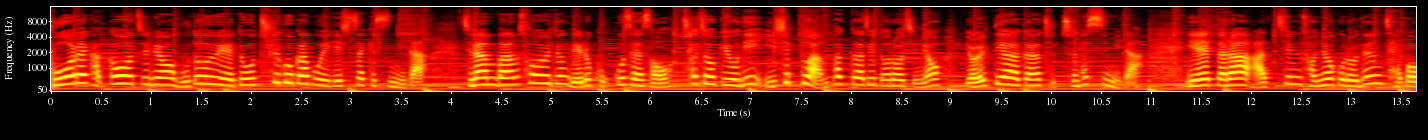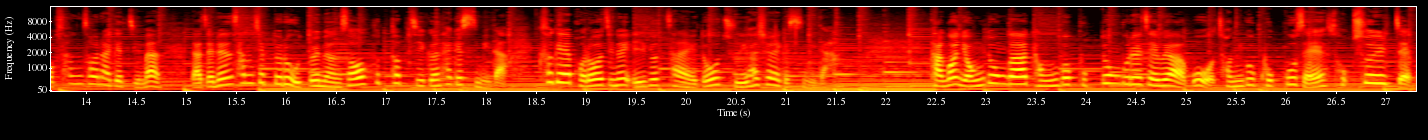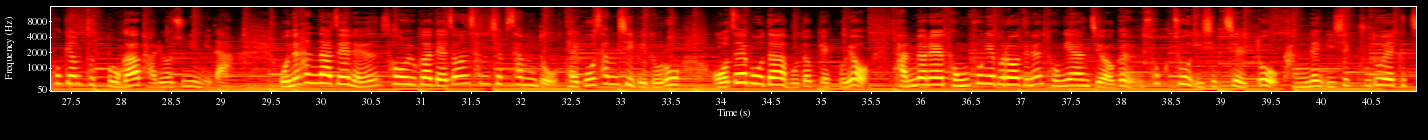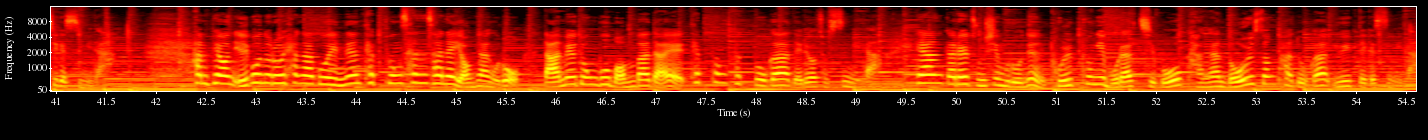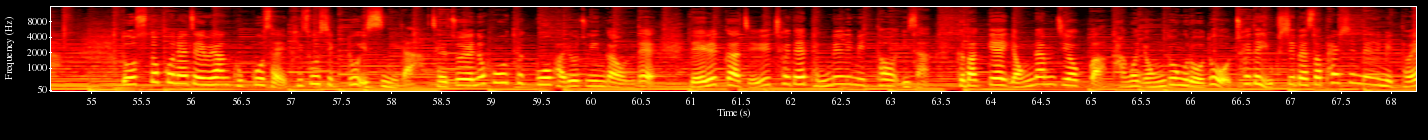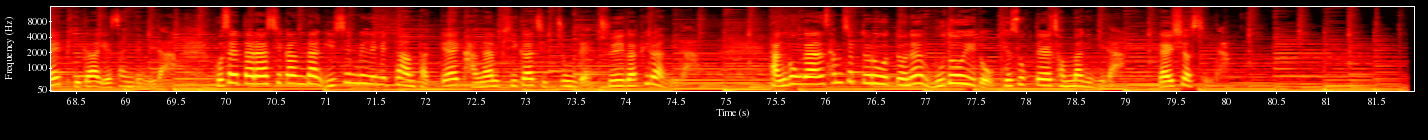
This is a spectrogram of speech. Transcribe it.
9월에 가까워지며 무더위에도 출구가 보이기 시작했습니다. 지난밤 서울 등 내륙 곳곳에서 최저 기온이 20도 안팎까지 떨어지며 열대야가 주춤했습니다. 이에 따라 아침, 저녁으로는 제법 선선하겠지만 낮에는 30도를 웃돌면서 후텁지근하겠습니다. 크게 벌어지는 일교차에도 주의하셔야겠습니다. 강원 영동과 경북 북동부를 제외하고 전국 곳곳에 수일제 폭염특보가 발효 중입니다. 오늘 한낮에는 서울과 대전 33도, 대구 32도로 어제보다 무덥겠고요. 반면에 동풍이 불어드는 동해안 지역은 속초 27도, 강릉 29도에 그치겠습니다. 한편 일본으로 향하고 있는 태풍 산산의 영향으로 남해 동부 먼바다에 태풍특보가 내려졌습니다. 해안가를 중심으로는 돌풍이 몰아치고 강한 너울성 파도가 유입되겠습니다. 또 수도권을 제외한 곳곳에 비 소식도 있습니다. 제주에는 호우특보 발효 중인 가운데 내일까지 최대 100mm 이상, 그 밖에 영남 지역과 강원 영동으로도 최대 60에서 80mm의 비가 예상됩니다. 곳에 따라 시간당 20mm 안팎의 강한 비가 집중돼 주의가 필요합니다. 당분간 30도로 웃도는 무더위도 계속될 전망입니다. 날씨였습니다.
